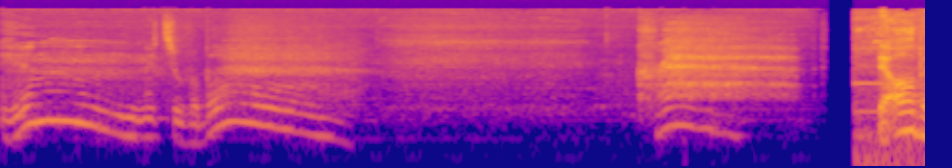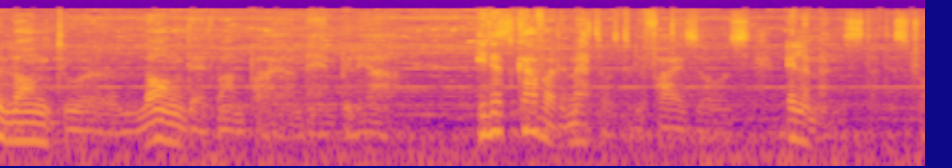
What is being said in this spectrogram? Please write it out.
In. It's Uwe Boll. Crap. They all belong to a long dead vampire named Belial. He discovered a method to defy those elements that destroy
